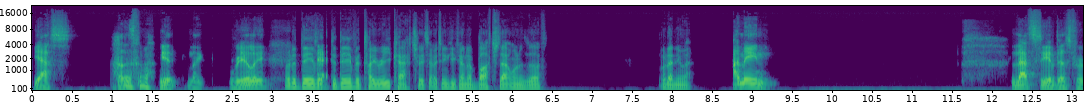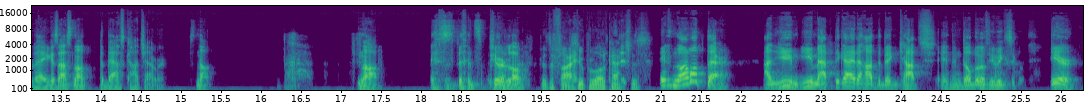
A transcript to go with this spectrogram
"Yes, it." Like, really? Or the David, the David Tyree catch. I, I think he kind of botched that one as well. But anyway, I mean, let's save this for Vegas. That's not the best catch ever. It's not. Not. It's it's pure luck. there's a few. Super Bowl catches. It's not up there. And you you met the guy that had the big catch in, in Dublin a few weeks ago. Here,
